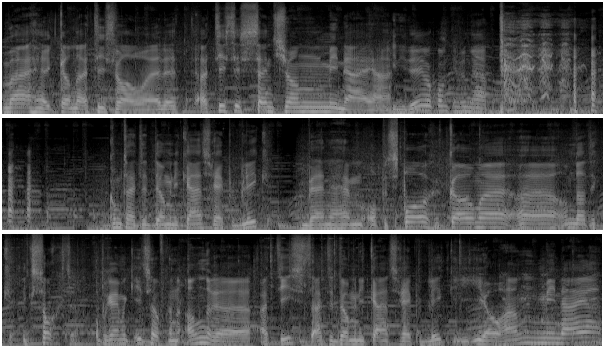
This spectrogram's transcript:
Maar ik kan de artiest wel. eh, De artiest is Senchon Minaya. Geen idee, waar komt hij vandaan? Komt uit de Dominicaanse Republiek. Ik ben hem op het spoor gekomen eh, omdat ik, ik zocht op een gegeven moment iets over een andere artiest uit de Dominicaanse Republiek, Johan Minaya.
